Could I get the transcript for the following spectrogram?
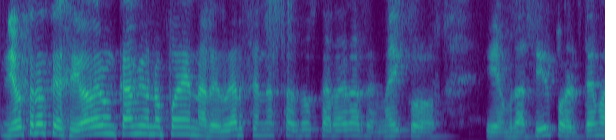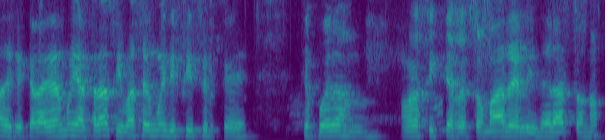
yo creo que si va a haber un cambio no pueden arriesgarse en estas dos carreras en México y en Brasil por el tema de que quedarían muy atrás y va a ser muy difícil que, que puedan ahora sí que retomar el liderato, ¿no?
